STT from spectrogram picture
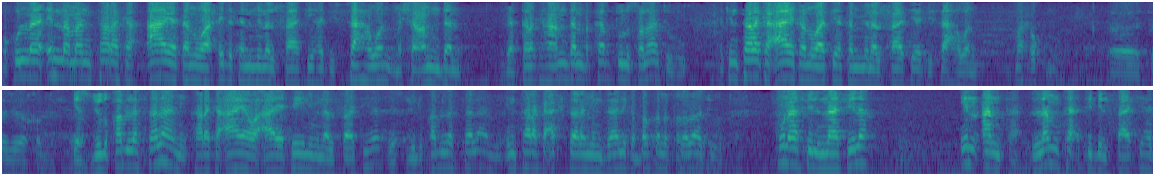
وقلنا إن من ترك آية واحدة من الفاتحة سهوا مش عمدا. إذا تركها عمدا تبطل صلاته لكن ترك آية واحدة من الفاتحة سهوا ما حكمه؟ يسجد قبل السلام. ترك آية وآيتين من الفاتحة يسجد قبل السلام. إن ترك أكثر من ذلك بطلت صلاته هنا في النافلة إن أنت لم تأتي بالفاتحة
